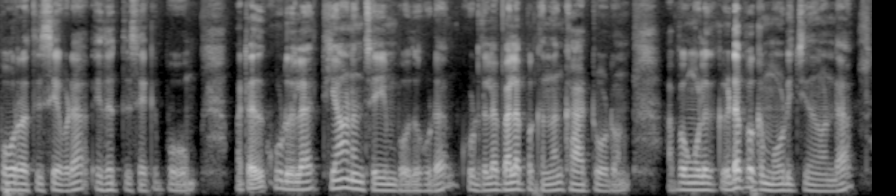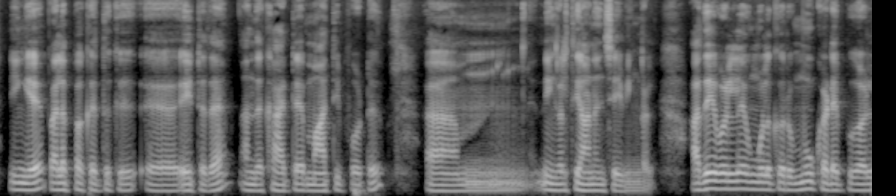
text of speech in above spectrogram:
போகிற திசையை விட எதிர் திசைக்கு போகும். மற்றது கூடுதலாக தியானம் செய்யும்போது கூட கூடுதலாக வலப்பக்கம் தான் காற்று ஓடணும். அப்போ உங்களுக்கு இடப்பக்கம் ஓடிச்சுன்னா நீங்கள் வலப்பக்கத்துக்கு ஏற்றதை அந்த காற்றை மாற்றி போட்டு நீங்கள் தியானம் செய்வீங்கள். அதே வழியில் உங்களுக்கு ஒரு மூக்கடைப்புகள்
